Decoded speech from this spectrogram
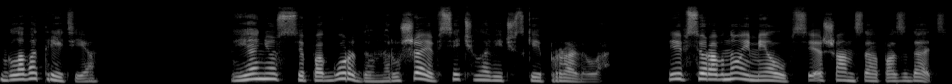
Глава третья. Я несся по городу, нарушая все человеческие правила. И все равно имел все шансы опоздать.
